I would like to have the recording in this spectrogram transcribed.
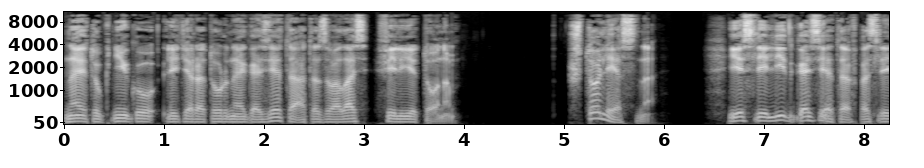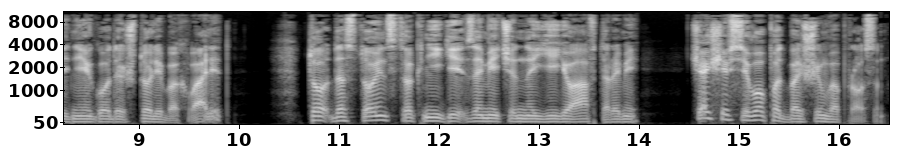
На эту книгу литературная газета отозвалась фильетоном. Что лестно, если лит-газета в последние годы что-либо хвалит, то достоинство книги, замеченной ее авторами, чаще всего под большим вопросом.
